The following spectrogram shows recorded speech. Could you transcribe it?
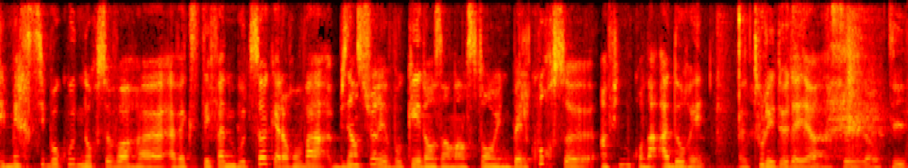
Et merci beaucoup de nous recevoir euh, avec Stéphane Boutsock. Alors, on va bien sûr évoquer dans un instant Une belle course, euh, un film qu'on a adoré, euh, tous les deux d'ailleurs. Ah, c'est gentil.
